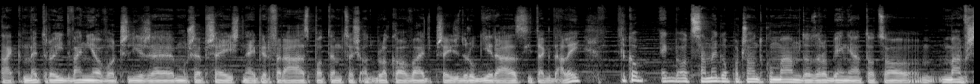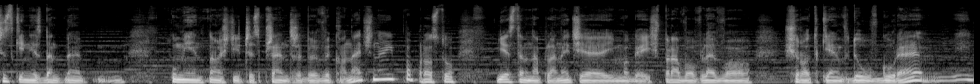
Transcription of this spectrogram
tak metroidwaniowo, czyli że muszę przejść najpierw raz, potem coś odblokować, przejść drugi raz i tak dalej. Tylko jakby od samego początku mam do zrobienia to, co mam wszystkie niezbędne umiejętności czy sprzęt, żeby wykonać, no i po prostu jestem na planecie i mogę iść w prawo, w lewo, środkiem, w dół, w górę i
